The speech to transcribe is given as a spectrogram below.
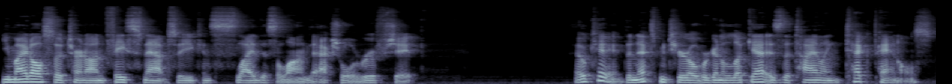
You might also turn on face snap so you can slide this along the actual roof shape. Okay, the next material we're going to look at is the tiling tech panels.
